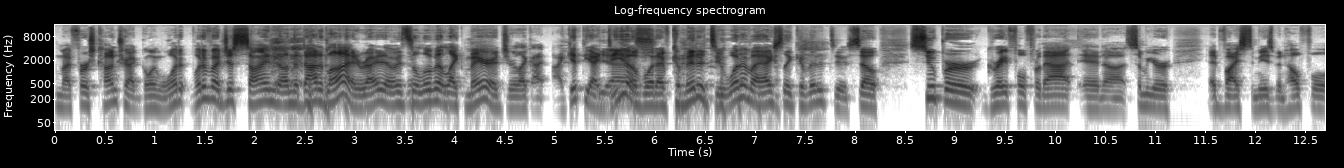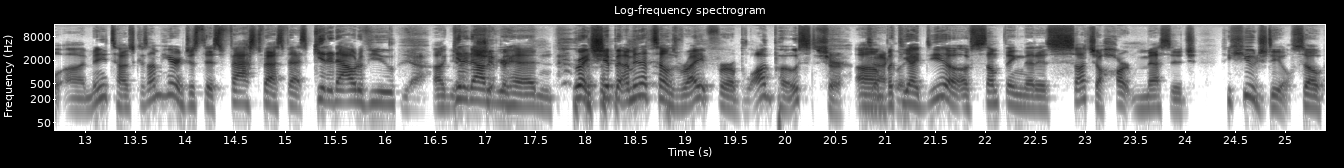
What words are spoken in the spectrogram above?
my first contract going, what what have I just signed on the dotted line? Right? It's a little bit like marriage. You're like, I, I get the idea yes. of what I've committed to. What have I actually committed to? So super grateful for that, and uh, some of your advice to me has been helpful uh, many times because I'm hearing just this fast, fast, fast. Get it out of you. Yeah. Uh, get yeah. it out of your it. head and right ship it. I mean, that sounds right for a blog post. Sure. Um, exactly. But the idea of something that is such a heart message a huge deal. So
